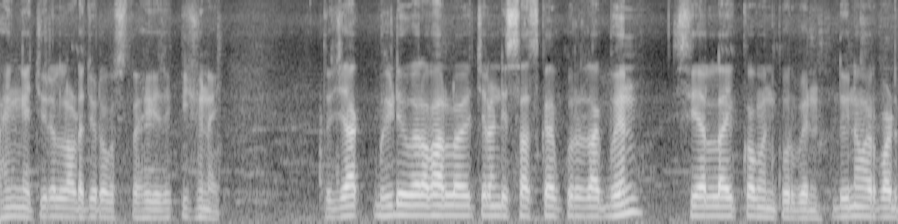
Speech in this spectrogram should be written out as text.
ভেঙে চুরে লাড়াচুর অবস্থা হয়ে গেছে, কিছু নাই। তো যাক ভিডিওগুলো ভালো লাগে চ্যানেলটি সাবস্ক্রাইব করে রাখবেন শেয়ার লাইক কমেন্ট করবেন। দুই নম্বর পার্ট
